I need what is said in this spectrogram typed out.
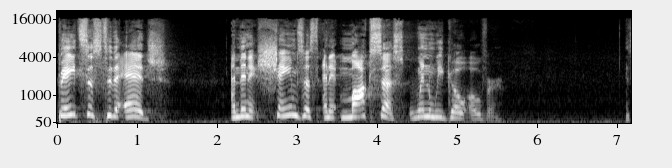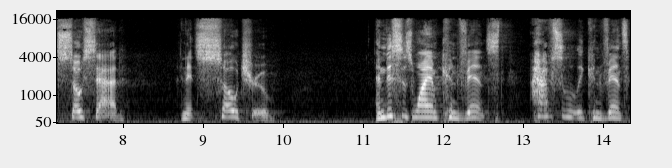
baits us to the edge and then it shames us and it mocks us when we go over. It's so sad and it's so true. And this is why I'm convinced, absolutely convinced,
